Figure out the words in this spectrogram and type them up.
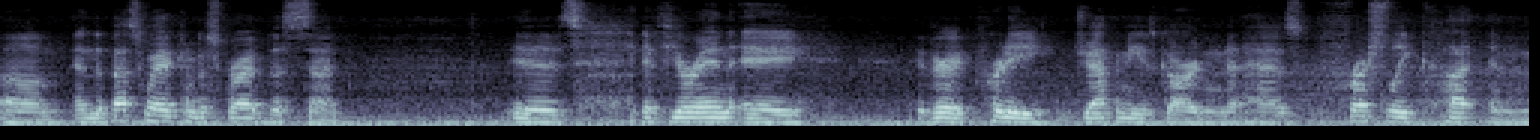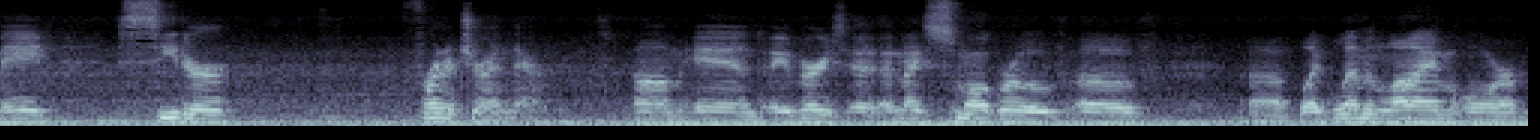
Um, and the best way I can describe this scent is if you're in a, a very pretty Japanese garden that has freshly cut and made cedar furniture in there. Um, and a very a, a, nice small grove of uh, like lemon lime or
